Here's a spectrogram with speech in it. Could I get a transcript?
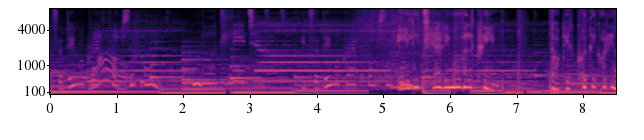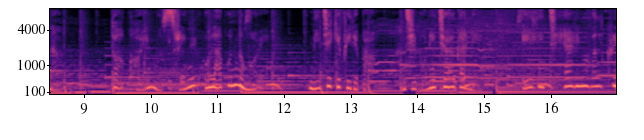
It's a demo track wow. from Symphony. It's a demo track from Symphony. Elite hair removal cream ত্বকের ক্ষতি করে না ত্বক হয় মসৃণ ও লাবণ্যময় নিজেকে ফিরে পাও জীবনের জয়গানে এই হেয়ার রিমুভাল ক্রিম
